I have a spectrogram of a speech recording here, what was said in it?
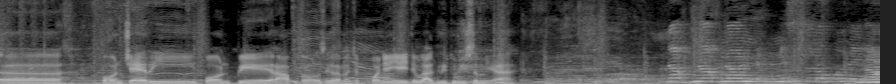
eh, pohon cherry, pohon pir, apel segala macam. Pokoknya ya itu agriturism ya. No,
